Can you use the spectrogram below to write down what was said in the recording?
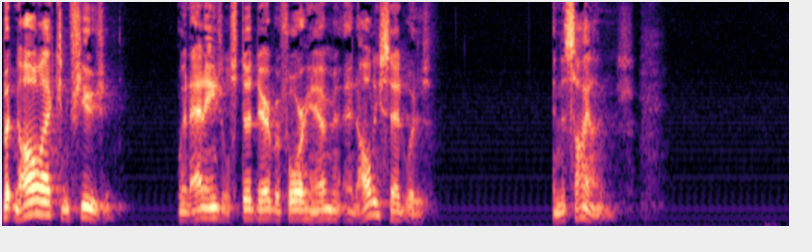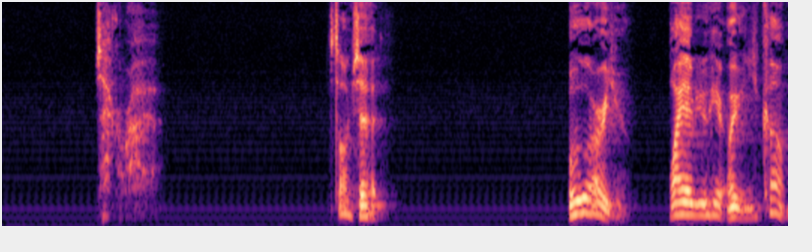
But in all that confusion, when that angel stood there before him, and all he said was, in the silence, Zechariah. That's all he said. Well, who are you? Why have you here? Why did you come?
